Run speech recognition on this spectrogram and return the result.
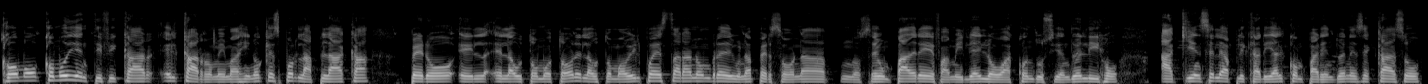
¿cómo, ¿cómo identificar el carro? Me imagino que es por la placa, pero el, el, automotor, el automóvil puede estar a nombre de una persona, no sé, un padre de familia y lo va conduciendo el hijo. ¿A quién se le aplicaría el comparendo en ese caso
